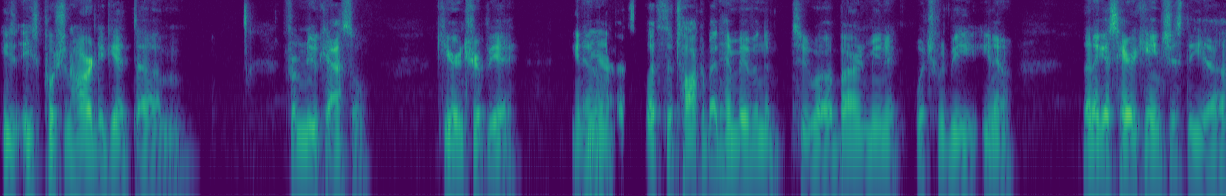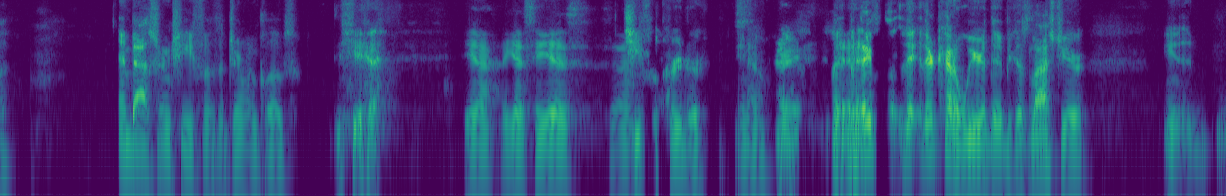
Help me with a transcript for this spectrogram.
he's he's pushing hard to get um from Newcastle, Kieran Trippier. You know, yeah. that's, that's the talk about him moving to to uh, Bayern Munich, which would be you know, then I guess Harry Kane's just the uh, ambassador in chief of the German clubs. Yeah, Yeah, I guess he is so. chief recruiter. You know, right. but, but they they're kind of weird though because last year, you know,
